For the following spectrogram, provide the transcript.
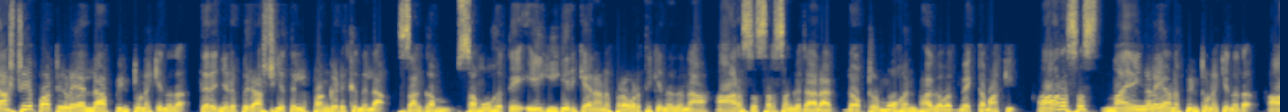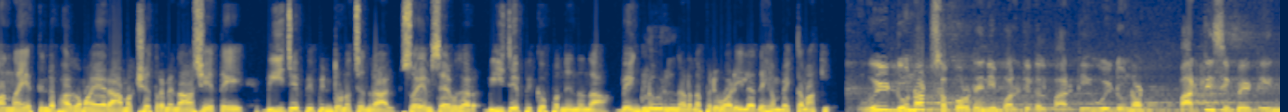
രാഷ്ട്രീയ പാർട്ടികളെയല്ല പിന്തുണയ്ക്കുന്നത്. തെരഞ്ഞെടുപ്പ് രാഷ്ട്രീയത്തിൽ പങ്കെടുക്കുന്നില്ല. സംഘം സമൂഹത്തെ ഏകീകരിക്കാനാണ് പ്രവർത്തിക്കുന്നതെന്ന് ആർ എസ് എസ് സർസംഘചാലക് ഡോക്ടർ മോഹൻ ഭാഗവത് വ്യക്തമാക്കി. ആർ എസ് എസ് നയങ്ങളെയാണ് പിന്തുണയ്ക്കുന്നത്. ആ നയത്തിന്റെ ഭാഗമായ രാമക്ഷേത്രം എന്ന ആശയത്തെ ബി ജെ പി പിന്തുണച്ചതിനാൽ സ്വയം സേവകർ ബി ജെ പിക്കൊപ്പം നിന്നെന്ന ബംഗളൂരിൽ നടന്ന പരിപാടിയിൽ അദ്ദേഹം വ്യക്തമാക്കി. We do not support any political party we do not participate in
